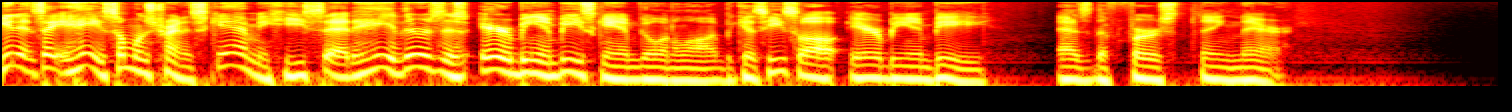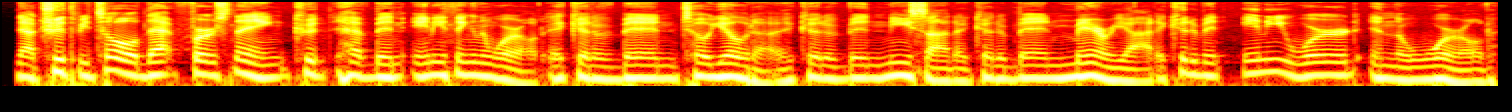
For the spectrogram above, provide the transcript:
he didn't say, hey, someone's trying to scam me. He said, hey, there's this Airbnb scam going along because he saw Airbnb as the first thing there. Now, truth be told, that first thing could have been anything in the world. It could have been Toyota. It could have been Nissan. It could have been Marriott. It could have been any word in the world.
